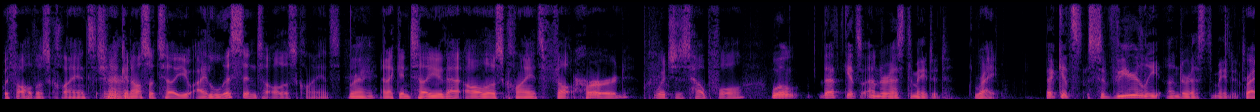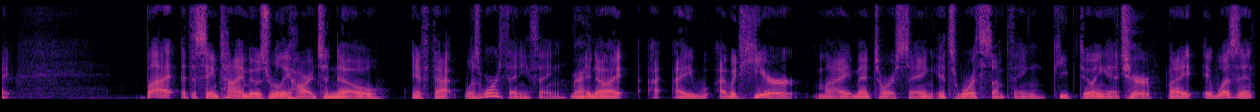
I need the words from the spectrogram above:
with all those clients and I can also tell you I listened to all those clients. Right. And I can tell you that all those clients felt heard, which is helpful. Well, that gets underestimated. Right. That gets severely underestimated. Right. But at the same time, it was really hard to know if that was worth anything. Right. You know, I, I, I, I would hear my mentor saying it's worth something, keep doing it. Sure. But I, it wasn't,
